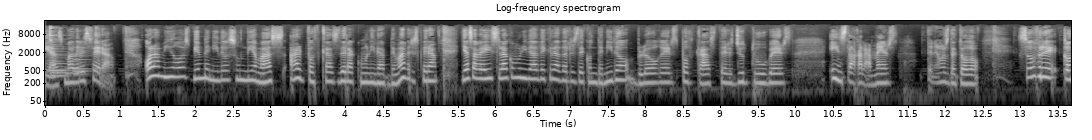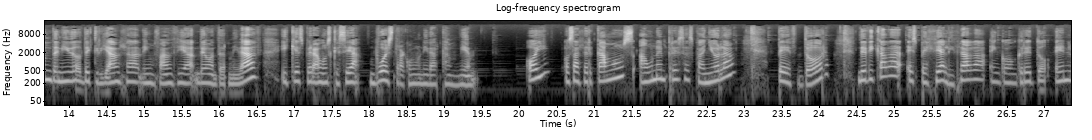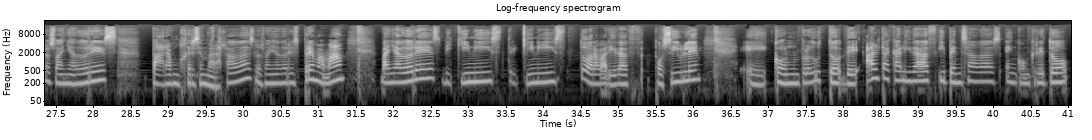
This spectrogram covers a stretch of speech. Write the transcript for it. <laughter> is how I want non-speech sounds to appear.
Días, Madre Esfera. Hola amigos, bienvenidos un día más al podcast de la comunidad de Madre Esfera. Ya sabéis, la comunidad de creadores de contenido, bloggers, podcasters, youtubers, instagramers, tenemos de todo sobre contenido de crianza, de infancia, de maternidad y que esperamos que sea vuestra comunidad también. Hoy os acercamos a una empresa española, PezDor, dedicada, especializada en concreto en los bañadores para mujeres embarazadas, los bañadores premamá, bañadores, bikinis, triquinis, toda la variedad posible, eh, con producto de alta calidad y pensadas en concreto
